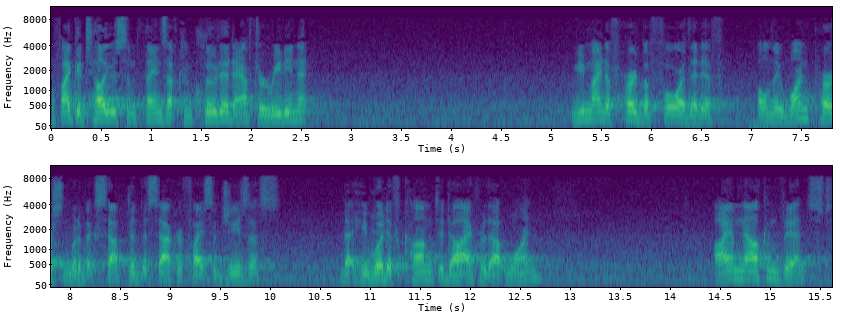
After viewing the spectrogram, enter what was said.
If I could tell you some things I've concluded after reading it, you might have heard before that if only one person would have accepted the sacrifice of Jesus, that he would have come to die for that one. I am now convinced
